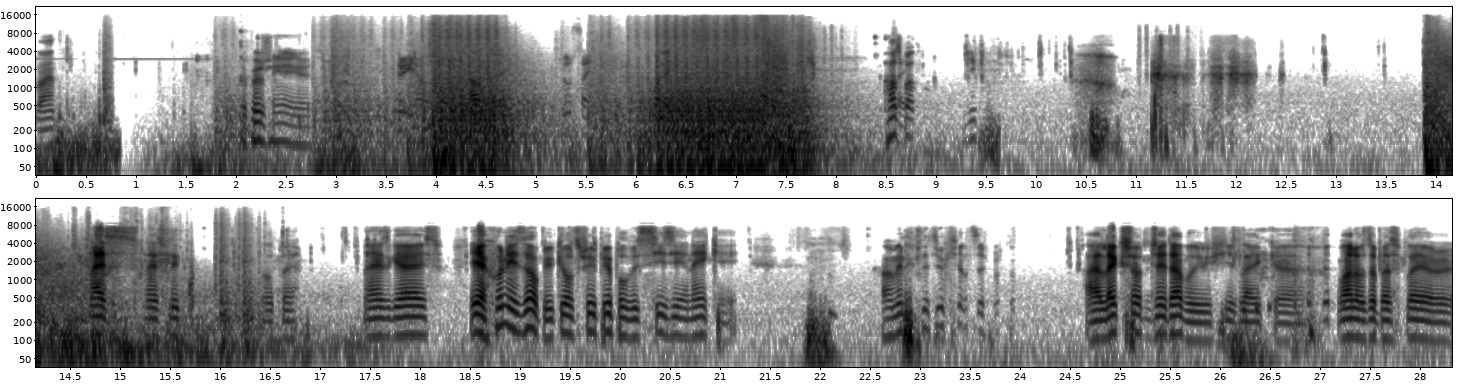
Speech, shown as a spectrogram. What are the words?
Blind. They're pushing in, guys. Three out. Out there. Two sides. One leg. Hotspot. Nice, nice lead. Well play. Nice, guys. Yeah, who needs up? You killed three people with CZ and AK. How many did you kill, Zero? I leg shot JW. He's like uh, one of the best player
